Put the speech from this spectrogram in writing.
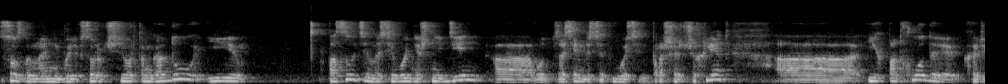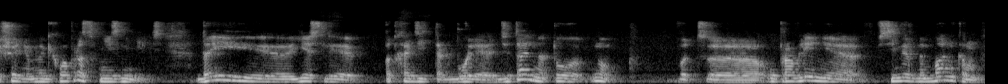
созданы они были в 1944 году, и по сути на сегодняшний день, вот за 78 прошедших лет, их подходы к решению многих вопросов не изменились. Да и э, если подходить так более детально, то ну, вот, э, управление Всемирным банком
